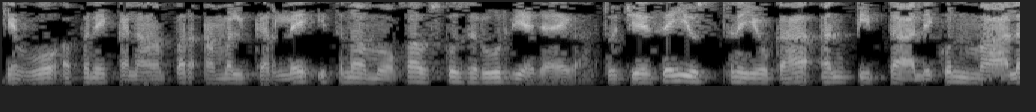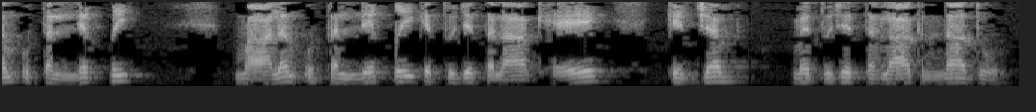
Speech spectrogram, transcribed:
کہ وہ اپنے کلام پر عمل کر لے، اتنا موقع اس کو ضرور دیا جائے گا۔ تو جیسے ہی اس نے یوں کہا، انتی تالکن معلوم اتلقی معلوم اتلقی کہ تجھے طلاق ہے کہ جب میں تجھے طلاق نہ دوں۔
